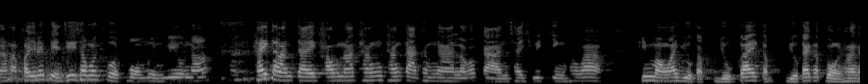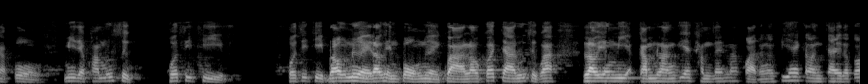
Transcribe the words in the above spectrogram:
นะครับเขาจะได้เปลี่ยนชื่อช่องมันปวดโป่งหมื่นวิวเนาะให้กำลังใจเขานะทั้งทั้งการทำงานแล้วก็การใช้ชีวิตจริง เพราะว่า พี่มองว่าอยู่กับอยู่ใกล้กับอยู่ใกล้กับโป่งทางกับโป่ง มีแต่ความรู้สึกโพสิทีฟโพสิทีฟเราเหนื่อยเราเห็นโป่งเหนื่อยกว่า เราก็จะรู้สึกว่าเรายังมีกำลังที่จะทำได้มากกว่าดังนั้นพี่ให้กำลังใจแล้วก็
